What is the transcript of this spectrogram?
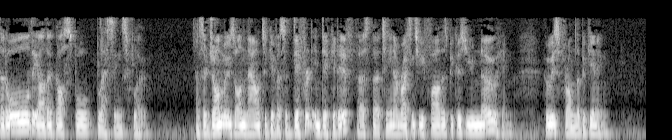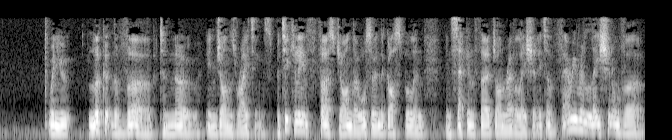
that all the other gospel blessings flow. And so John moves on now to give us a different indicative. Verse 13 I'm writing to you, fathers, because you know him who is from the beginning. When you look at the verb to know in John's writings, particularly in 1 John, though also in the Gospel and in 2nd, 3rd John, Revelation, it's a very relational verb.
